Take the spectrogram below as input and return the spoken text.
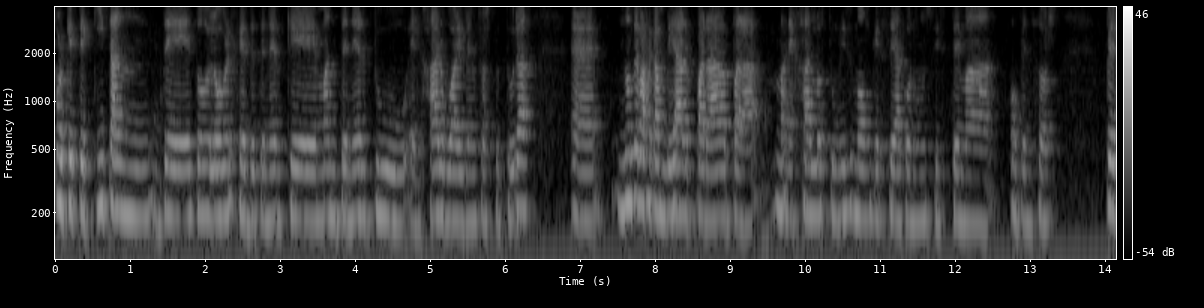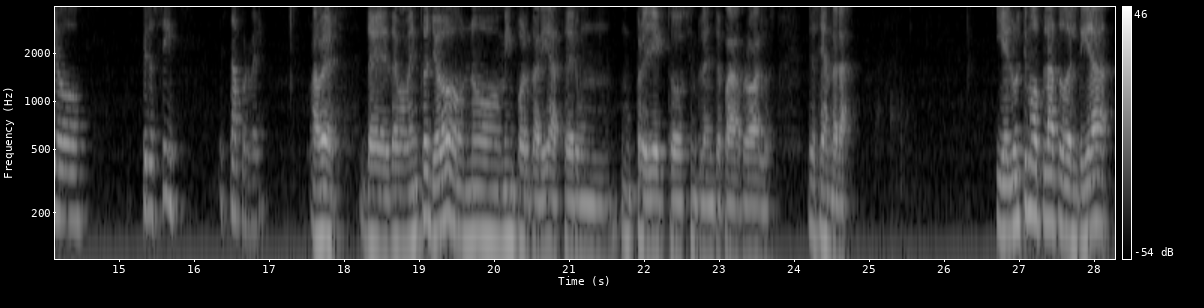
porque te quitan de todo el overhead de tener que mantener tu el hardware y la infraestructura eh, no te vas a cambiar para, para manejarlos tú mismo aunque sea con un sistema open source pero pero sí está por ver A ver, de, de momento yo no me importaría hacer un, un proyecto simplemente para probarlos. Ya se andará. Y el último plato del día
